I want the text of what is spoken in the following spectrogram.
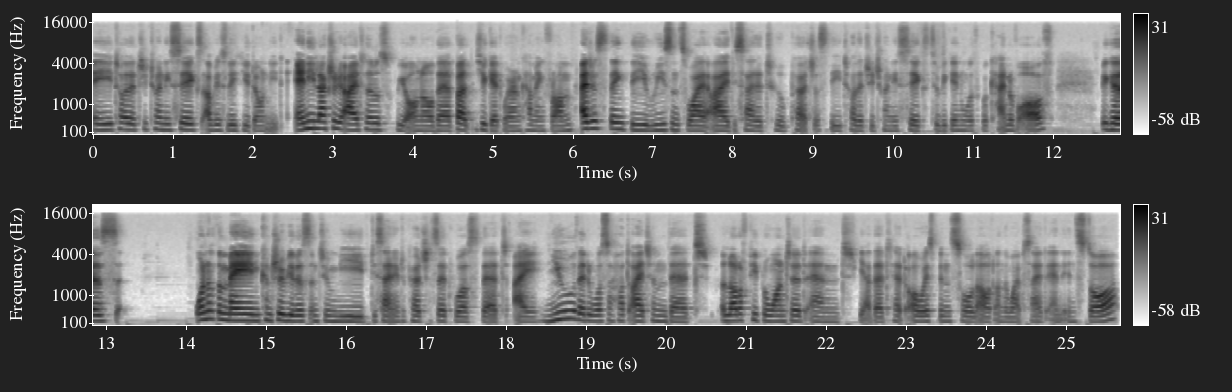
a Toiletry 26. Obviously, you don't need any luxury items, we all know that, but you get where I'm coming from. I just think the reasons why I decided to purchase the Toiletry 26 to begin with were kind of off because one of the main contributors into me deciding to purchase it was that I knew that it was a hot item that a lot of people wanted and yeah, that had always been sold out on the website and in store.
